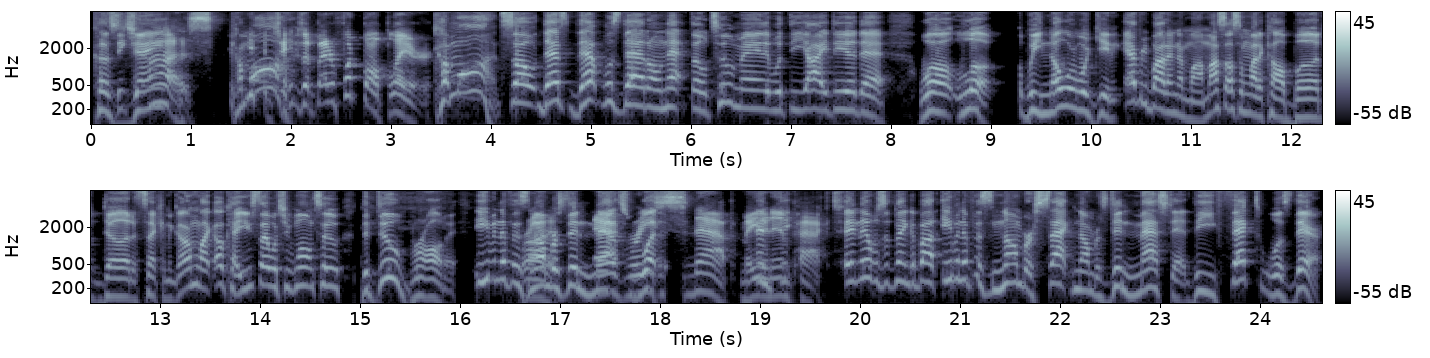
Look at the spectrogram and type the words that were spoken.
Because James, come on, James a better football player. Come on. So that's that was that on that though too, man. With the idea that, well, look, we know where we're getting. Everybody in their mom. I saw somebody call Bud Dud a second ago. I'm like, okay, you say what you want to. The dude brought it, even if his brought numbers it. didn't match Every what snap made an impact. And it was the thing about even if his number sack numbers didn't match that, the effect was there.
